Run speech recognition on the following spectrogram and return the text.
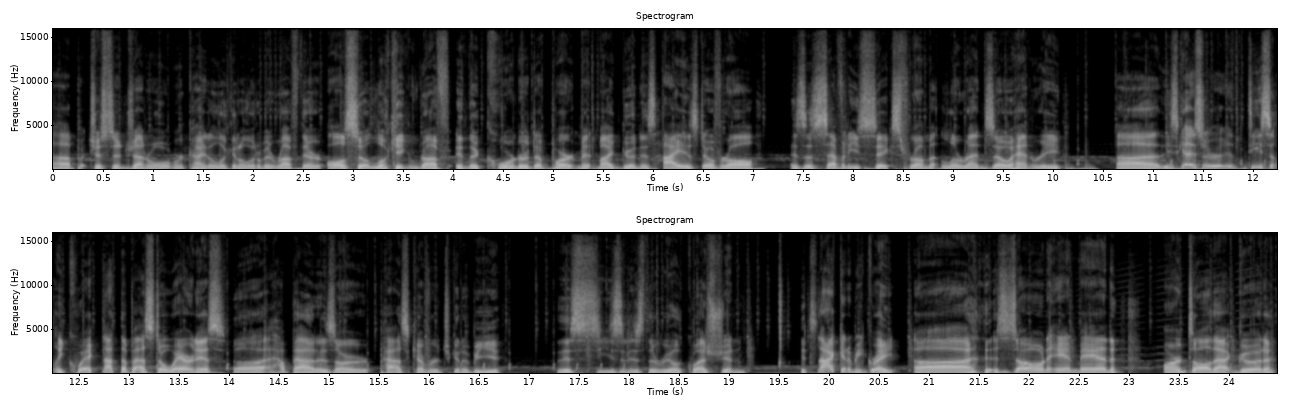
Uh, but just in general, we're kind of looking a little bit rough there. Also looking rough in the corner department. My goodness. Highest overall is a 76 from Lorenzo Henry. Uh, these guys are decently quick. Not the best awareness. Uh, how bad is our pass coverage going to be this season is the real question. It's not going to be great. Uh, zone and man aren't all that good.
